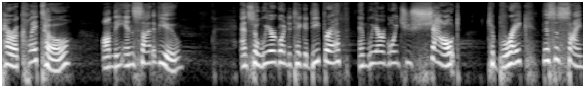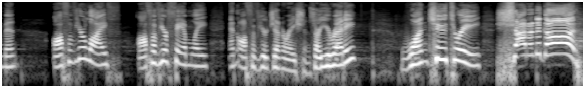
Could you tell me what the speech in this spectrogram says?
parakleto on the inside of you. And so we are going to take a deep breath and we are going to shout to break this assignment off of your life, off of your family, and off of your generations. Are you ready? One, two, three. Shout unto God.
